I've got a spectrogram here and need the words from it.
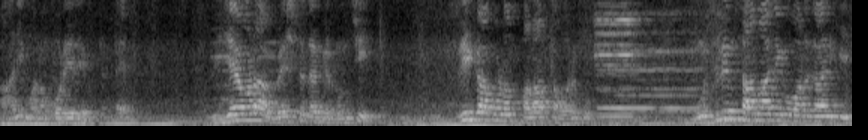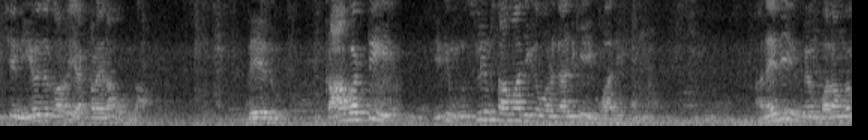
కానీ మనం కోరేది ఏమిటంటే విజయవాడ వెస్ట్ దగ్గర నుంచి శ్రీకాకుళం పలాస వరకు ముస్లిం సామాజిక వర్గానికి ఇచ్చే నియోజకవర్గం ఎక్కడైనా ఉందా? లేదు. కాబట్టి ఇది ముస్లిం సామాజిక వర్గానికి ఇవ్వాలి అనేది మేము బలంగా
